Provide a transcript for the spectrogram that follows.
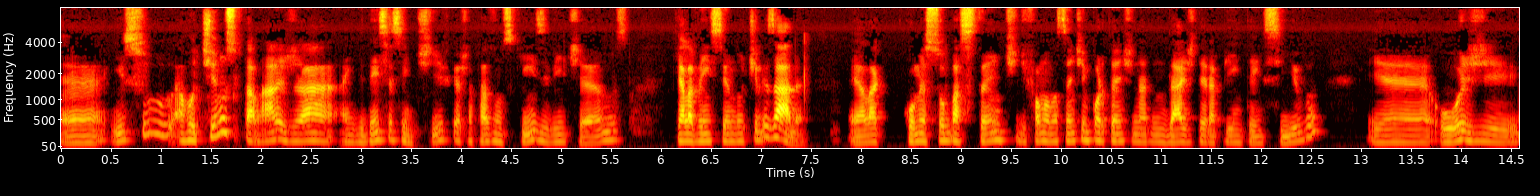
É, isso, a rotina hospitalar já, a evidência científica já faz uns 15, 20 anos que ela vem sendo utilizada. Ela começou bastante, de forma bastante importante na unidade de terapia intensiva. É, hoje,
